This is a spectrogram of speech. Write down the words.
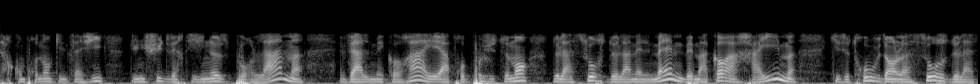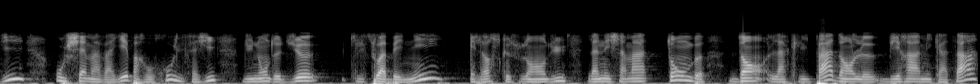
Alors comprenons qu'il s'agit d'une chute vertigineuse pour l'âme, et à propos justement de la source de l'âme elle-même, Bemakor Achaim, qui se trouve dans la source de la vie, ou Shem Avaye Baruchu, il s'agit du nom de Dieu qu'il soit béni, et lorsque, sous-entendu, l'aneshama tombe dans la klipa, dans le bira mikata,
